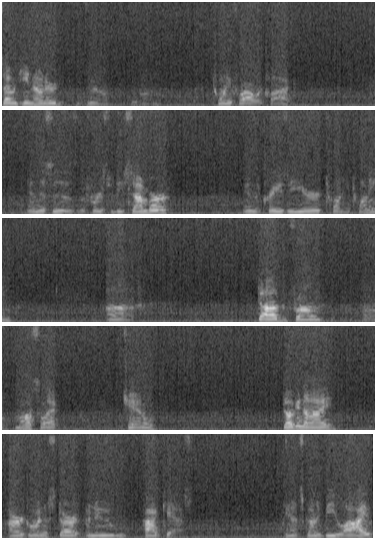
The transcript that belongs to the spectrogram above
1700, you know, 24-hour clock, and this is the first of December in the crazy year 2020. Uh, Doug from uh, Mosslack channel, Doug and I are going to start a new podcast. And it's going to be live.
